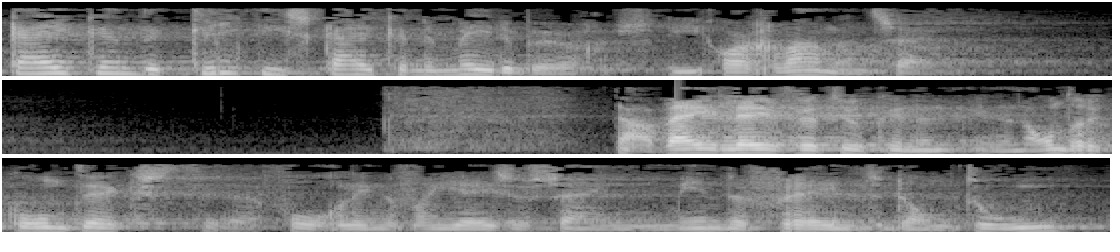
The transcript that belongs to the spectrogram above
kijkende, kritisch kijkende medeburgers die argwanend zijn. Nou, wij leven natuurlijk in een, in een andere context. Eh, volgelingen van Jezus zijn minder vreemd dan toen.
